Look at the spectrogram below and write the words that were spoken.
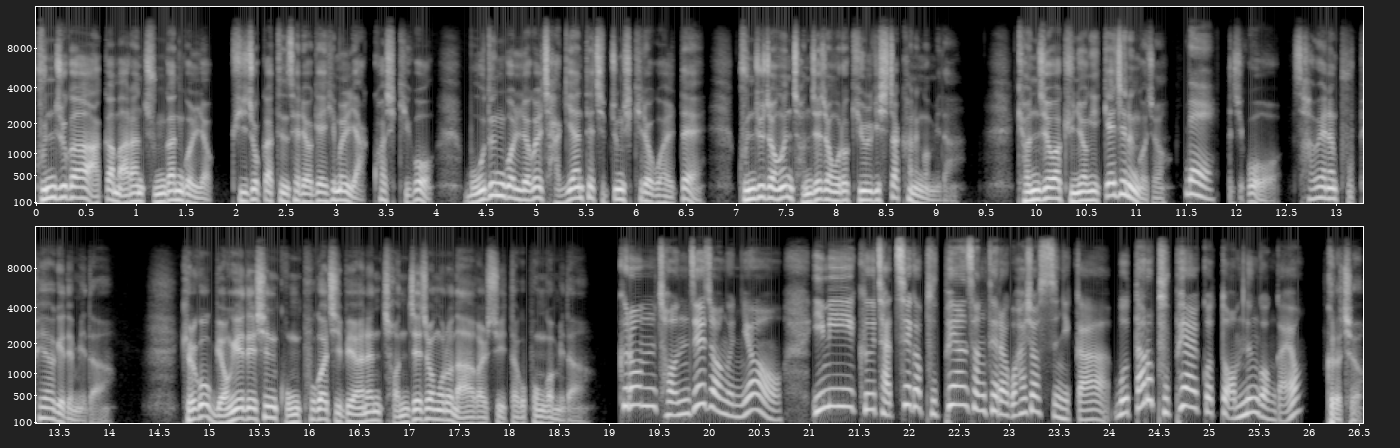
군주가 아까 말한 중간 권력, 귀족 같은 세력의 힘을 약화시키고 모든 권력을 자기한테 집중시키려고 할 때 군주정은 전제정으로 기울기 시작하는 겁니다. 견제와 균형이 깨지는 거죠. 네. 가지고 사회는 부패하게 됩니다. 결국 명예 대신 공포가 지배하는 전제정으로 나아갈 수 있다고 본 겁니다. 그럼 전제정은요, 이미 그 자체가 부패한 상태라고 하셨으니까 뭐 따로 부패할 것도 없는 건가요? 그렇죠.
